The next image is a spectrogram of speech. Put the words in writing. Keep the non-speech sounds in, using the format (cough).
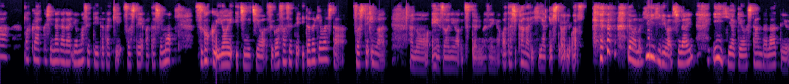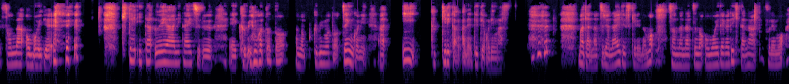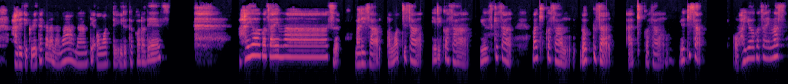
ワクワクしながら読ませていただき、そして私もすごく良い一日を過ごさせていただきました。そして今、あの、映像には映っておりませんが、私かなり日焼けしております。(laughs) でもあの、ヒリヒリはしないいい日焼けをしたんだなっていう、そんな思い出 (laughs) 着ていたウェアに対する、えー、首元と、あの、首元前後に、あ、いいくっきり感がね、出ております。(laughs) まだ夏じゃないですけれども、そんな夏の思い出ができたなと、それも晴れてくれたからだな、なんて思っているところです。おはようございます。マリさん、ともっちさん、ゆりこさん、ゆうすけさん、まきこさん、ロックさん、あきこさん、ゆきさん、おはようございます。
